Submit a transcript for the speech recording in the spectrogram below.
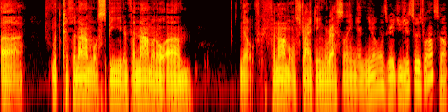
Uh, with phenomenal speed and phenomenal, um, you know, phenomenal striking, wrestling, and you know, has great jujitsu as well. So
